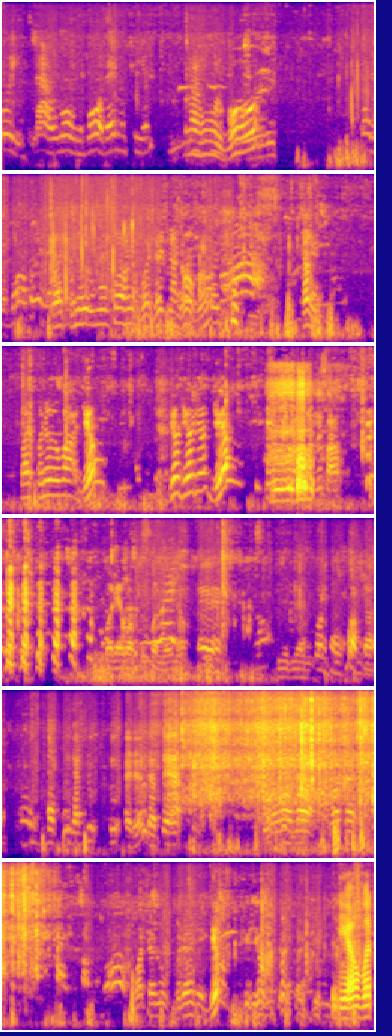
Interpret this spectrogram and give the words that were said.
อุ้ยลาวโว้โคนอื่นบ่ก็บ่ได้นั่นหรอกจังไปคนอื่นว่าเดี๋ยวเดี๋ยวเดี๋ยวเดี๋ยวเดี๋ยวหรือเปล่าบ่ได้ว่าทุกคนเลยเนาะเออคนหูความแต่บกคือกันคือคือไอ้เด้อแต่แต่ว่าว่าว่าแต่ว่าแต่ลูกบ่ได้เดี๋ยวเดี๋ยวเดี๋ยวเบิด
